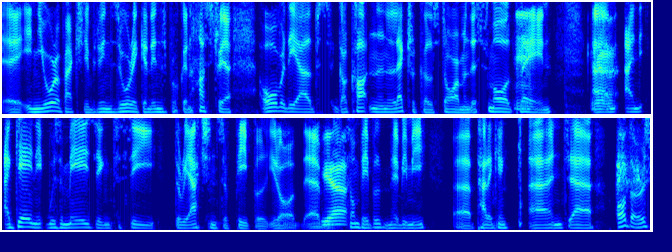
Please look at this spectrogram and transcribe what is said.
uh, in Europe actually between Zurich and Innsbruck in Austria over the Alps. Got caught in an electrical storm in this small plane, um, Mm. Yeah. and again it was amazing to see the reactions of people. You know, um, Yeah. some people, maybe me, uh, panicking, and uh, others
